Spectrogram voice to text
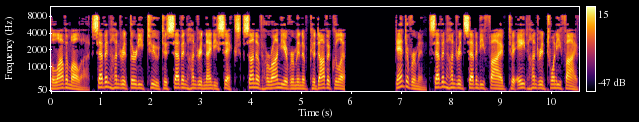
Palavamala 732 to 796 son of Hiranyavarman of Kadavakula Dantivarman 775 to 825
